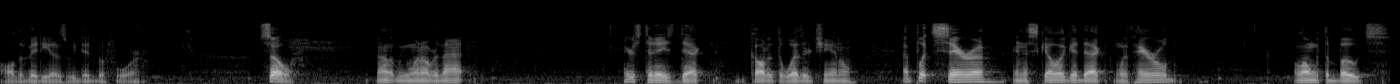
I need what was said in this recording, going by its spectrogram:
all the videos we did before. So, now that we went over that, here's today's deck. We called it the Weather Channel. I put Sarah in a Skellige deck with Harald, along with the boats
